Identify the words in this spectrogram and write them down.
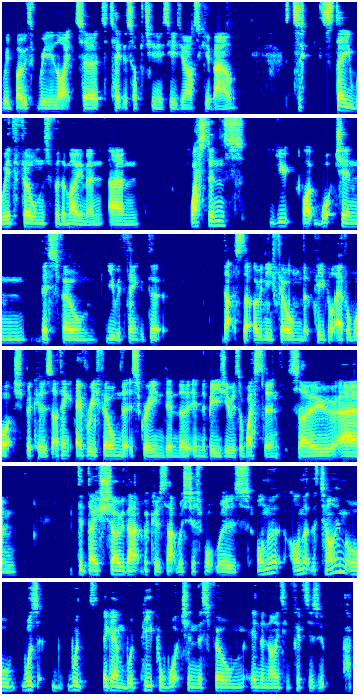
we both really like to, to take this opportunity to ask you about. To stay with films for the moment, um, westerns. You like watching this film, you would think that that's the only film that people ever watch because I think every film that is screened in the in the Bijou is a western. So um, did they show that because that was just what was on it, on at the time, or was would again would people watching this film in the 1950s have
